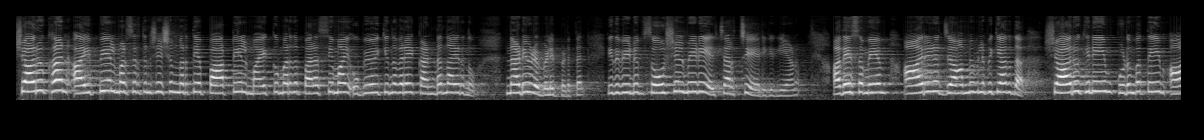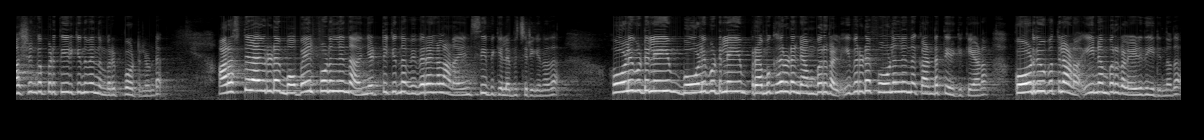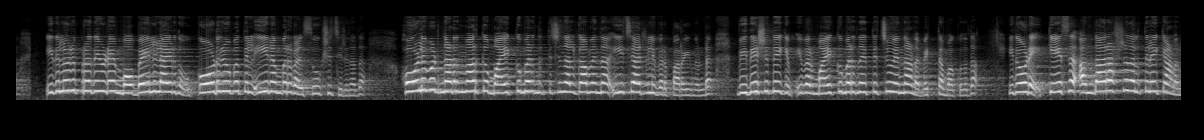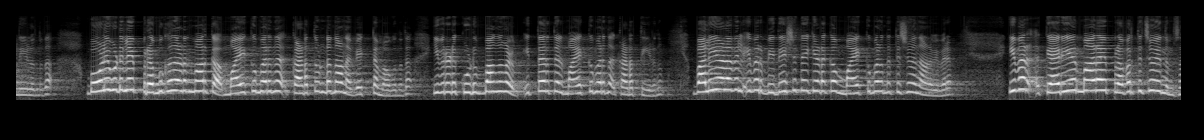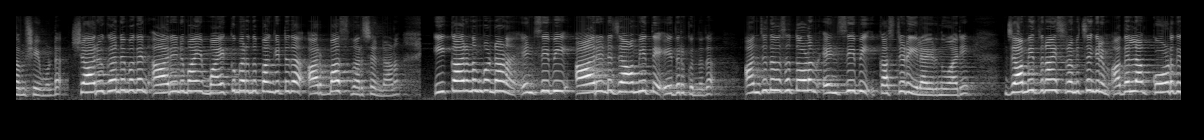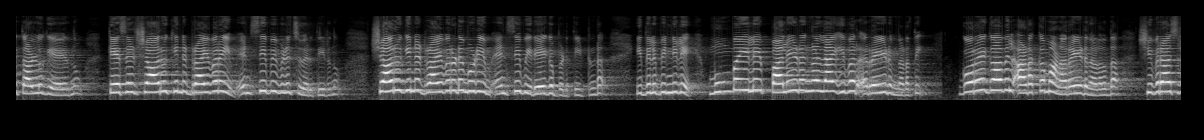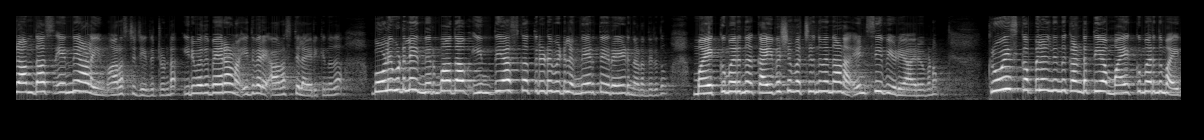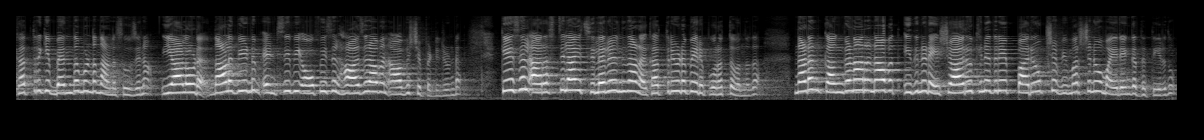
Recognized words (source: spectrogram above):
Shahrukh Khan I P L മത്സരത്തിന് ശേഷം നടത്തിയ പാർട്ടിയിൽ മയക്കുമരുന്ന് പരസ്യമായി ഉപയോഗിക്കുന്നവരെ കണ്ടെന്നായിരുന്നു നടിയുടെ വെളിപ്പെടുത്തൽ. ഇത് വീണ്ടും സോഷ്യൽ മീഡിയയിൽ ചർച്ചയായിരിക്കുകയാണ്. അതേസമയം ആര്യന് ജാമ്യം ലഭിക്കാത്തത് ഷാരൂഖിനെയും കുടുംബത്തെയും ആശങ്കപ്പെടുത്തിയിരിക്കുന്നുവെന്നും റിപ്പോർട്ടിലുണ്ട്. അറസ്റ്റിലായവരുടെ മൊബൈൽ ഫോണിൽ നിന്ന് ഞെട്ടിക്കുന്ന വിവരങ്ങളാണ് എൻ സി ബിക്ക് ലഭിച്ചിരിക്കുന്നത്. ഹോളിവുഡിലെയും ബോളിവുഡിലെയും പ്രമുഖരുടെ നമ്പറുകൾ ഇവരുടെ ഫോണിൽ നിന്ന് കണ്ടെത്തിയിരിക്കുകയാണ്. കോഡ് രൂപത്തിലാണ് ഈ നമ്പറുകൾ എഴുതിയിരുന്നത്. ഇതിലൊരു പ്രതിയുടെ മൊബൈലിലായിരുന്നു കോഡ് രൂപത്തിൽ ഈ നമ്പറുകൾ സൂക്ഷിച്ചിരുന്നത്. ഹോളിവുഡ് നടന്മാർക്ക് മയക്കുമരുന്ന് എത്തിച്ചു നൽകാമെന്ന് ഈ ചാറ്റിൽ ഇവർ പറയുന്നുണ്ട്. വിദേശത്തേക്കും ഇവർ മയക്കുമരുന്ന് എത്തിച്ചു എന്നാണ് വ്യക്തമാക്കുന്നത്. ഇതോടെ കേസ് അന്താരാഷ്ട്ര തലത്തിലേക്കാണ് നീളുന്നത്. ബോളിവുഡിലെ പ്രമുഖ നടന്മാർക്ക് മയക്കുമരുന്ന് കടത്തുണ്ടെന്നാണ് വ്യക്തമാകുന്നത്. ഇവരുടെ കുടുംബാംഗങ്ങളും ഇത്തരത്തിൽ മയക്കുമരുന്ന് കടത്തിയിരുന്നു. വലിയ അളവിൽ ഇവർ വിദേശത്തേക്കടക്കം മയക്കുമരുന്ന് എത്തിച്ചുവെന്നാണ് വിവരം. ഇവർ കരിയർമാരായി പ്രവർത്തിച്ചു എന്നും സംശയമുണ്ട്. ഷാരൂഖ് ഖാന്റെ മകൻ ആര്യനുമായി മയക്കുമരുന്ന് പങ്കിട്ടത് അർബാസ് മെർച്ചന്റ് ആണ് ഈ കാരണം കൊണ്ടാണ് എൻ സി ബി ആര്യന്റെ ജാമ്യത്തെ എതിർക്കുന്നത്. അഞ്ചു ദിവസത്തോളം എൻ സി ബി കസ്റ്റഡിയിലായിരുന്നു ആര്യൻ ജാമ്യത്തിനായി ശ്രമിച്ചെങ്കിലും അതെല്ലാം കോടതി തള്ളുകയായിരുന്നു. കേസിൽ ഷാരൂഖിന്റെ ഡ്രൈവറെയും എൻ സി ബി വിളിച്ചു വരുത്തിയിരുന്നു. ഷാരൂഖിന്റെ ഡ്രൈവറുടെ മൊഴിയും എൻ സി ബി രേഖപ്പെടുത്തിയിട്ടുണ്ട്. ഇതിന് പിന്നിലെ മുംബൈയിലെ പലയിടങ്ങളിലായി ഇവർ റെയ്ഡും നടത്തി. ഗൊറേഗാവിൽ അടക്കമാണ് റെയ്ഡ് നടന്നത്. ശിവരാജ് രാംദാസ് എന്നയാളെയും അറസ്റ്റ് ചെയ്തിട്ടുണ്ട്. ഇരുപത് പേരാണ് ഇതുവരെ അറസ്റ്റിലായിരിക്കുന്നത് ബോളിവുഡിലെ നിർമ്മാതാവ് ഇംതിയാസ് ഖത്രിയുടെ വീട്ടിലും നേരത്തെ റെയ്ഡ് നടന്നിരുന്നു. മയക്കുമരുന്ന് കൈവശം വച്ചിരുന്നുവെന്നാണ് എൻ ആരോപണം. ക്രൂയിസ് കപ്പലിൽ നിന്ന് കണ്ടെത്തിയ മയക്കുമരുന്നുമായി ഖത്രിക്ക് ബന്ധമുണ്ടെന്നാണ് സൂചന. ഇയാളോട് നാളെ വീണ്ടും എൻ സി ബി ഓഫീസിൽ ഹാജരാവാൻ ആവശ്യപ്പെട്ടിട്ടുണ്ട്. കേസിൽ അറസ്റ്റിലായ ചിലരിൽ നിന്നാണ് ഖത്രിയുടെ പേര് പുറത്തു വന്നത്. നടൻ കങ്കണ റനാവത്ത് ഇതിനിടെ ഷാരൂഖിനെതിരെ പരോക്ഷ വിമർശനവുമായി രംഗത്തെത്തിയിരുന്നു.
